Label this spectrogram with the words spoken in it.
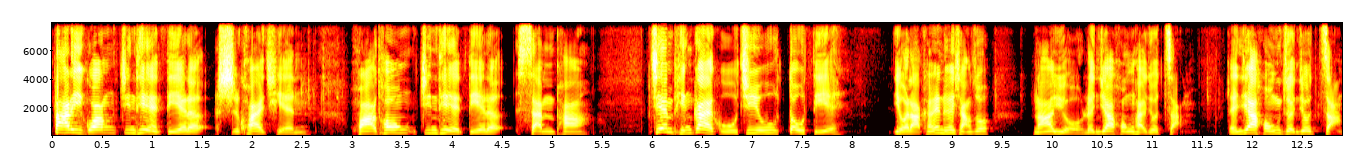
大力光今天也跌了十块钱；华通今天也跌了三趴。今天瓶盖股几乎都跌，有啦。可能你会想说，哪有？人家红海就涨，人家红准就涨。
